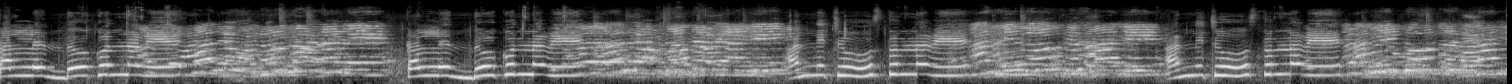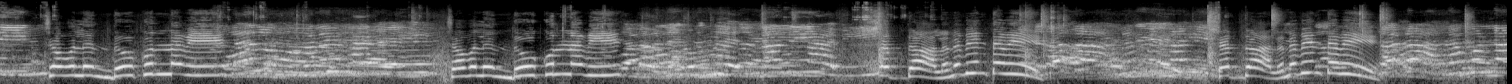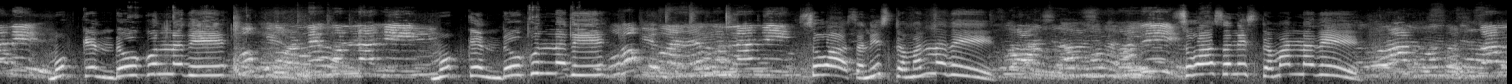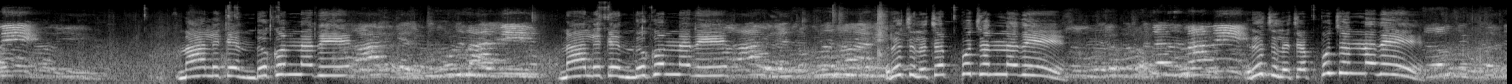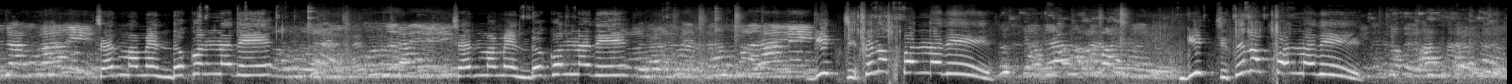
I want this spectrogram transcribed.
కళ్ళెందుకున్నవి? కళ్ళెందుకున్నవి? అన్ని చూస్తున్నవి? అన్ని చూస్తున్నవి? చెవులెందుకున్నవి? చెవులెందుకున్నవి? శబ్దాలను వింటవి? శబ్దాలను వింటవి? ముక్కెందుకున్నది ముక్కెందుకున్నది. సువాసనిష్టమన్నది. సువాసనిష్టమన్నది. నాలుకెందుకున్నది. నాలుకెందుకున్నది. రుచులు చెప్పుచున్నది. రుచులు చెప్పుచున్నది. తినప్పన్నది. గిచ్చి తినప్పన్నది.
